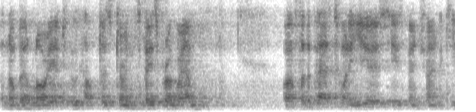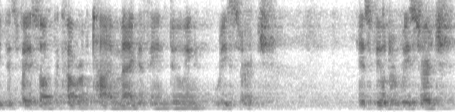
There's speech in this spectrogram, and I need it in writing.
the Nobel laureate who helped us during the space program? Well, for the past 20 years, he's been trying to keep his face off the cover of Time magazine doing research. His field of research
